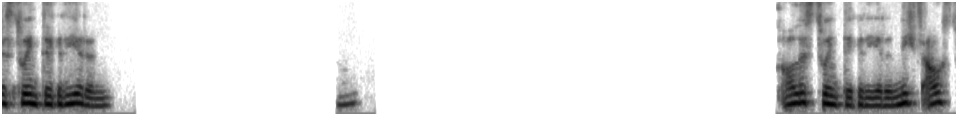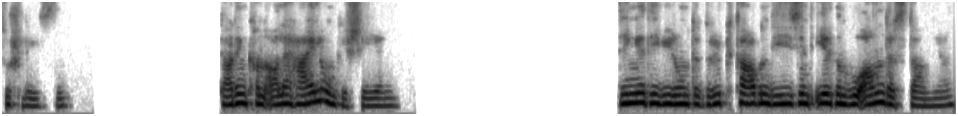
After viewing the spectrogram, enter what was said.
Es zu integrieren. Alles zu integrieren, nichts auszuschließen. Darin kann alle Heilung geschehen. Dinge, die wir unterdrückt haben, die sind irgendwo anders dann, ja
